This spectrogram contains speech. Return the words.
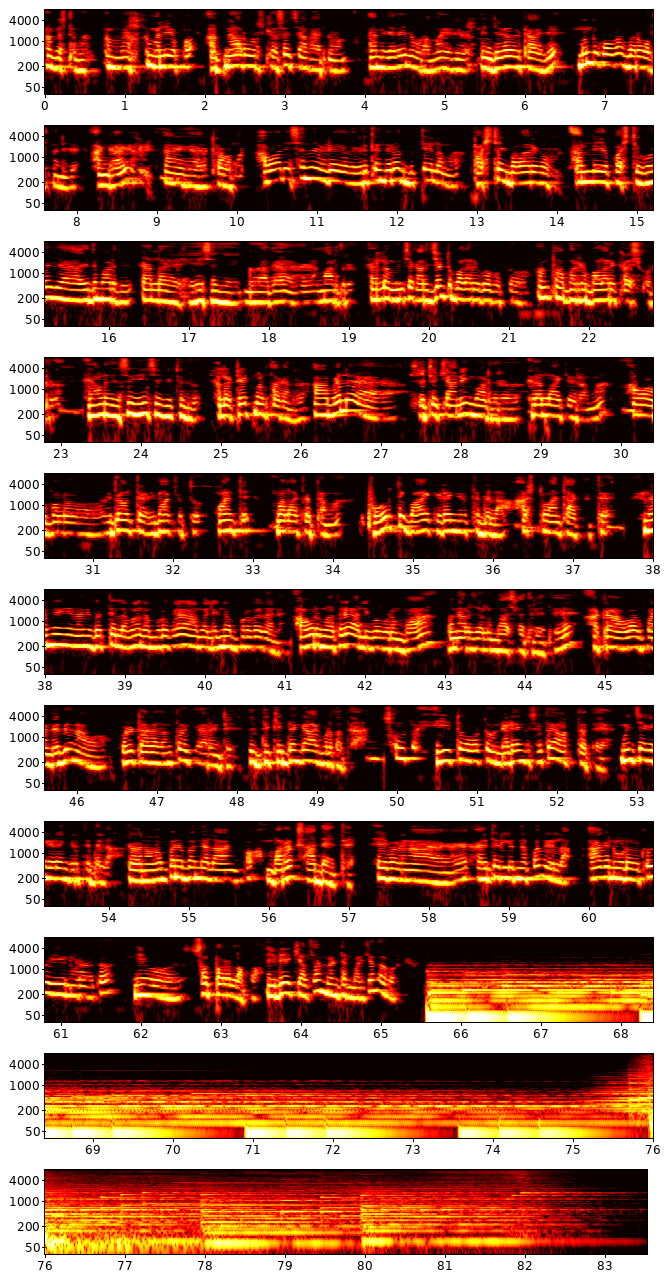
ನಮಸ್ತೆ ಅಮ್ಮ ನಮ್ಮ ಹೆಸರು ಮಲಿಯಪ್ಪ ಹದಿನಾರು ವರ್ಷ ಕೆಲಸ ಚಾಲ ಆಯ್ತು ನೋಡಮ್ಮ. ನನಗೆ ಅದೇ ನೋಡಮ್ಮ ಇದು. ನಿನ್ನ ಹೇಳೋದಕ್ಕಾಗಿ ಮುಂದಕ್ಕೆ ಹೋಗಕ್ ಬರವಲ್ತು ನನಗೆ. ಹಂಗಾಗಿ ನನಗೆ ಟ್ರಬಲ್ ಹವಾಲೇಶನ್ ಹಿಡಿ, ಹಿಡ್ಕೊಂಡಿರೋದು ಬಿಟ್ಟೇ ಇಲ್ಲಮ್ಮ. ಫಸ್ಟಿಗೆ ಬಳ್ಳಾರಿಗೆ ಅಲ್ಲಿ ಫಸ್ಟಿಗೆ ಹೋಗಿ ಇದು ಮಾಡಿದ್ವಿ. ಎಲ್ಲ ಅದ ಮಾಡಿದ್ರು. ಎಲ್ಲ ಮುಂಚೆಗೆ ಅರ್ಜೆಂಟ್ ಬಳ್ಳಾರಿಗೆ ಹೋಗ್ಬೇಕು ಅಂತ ಬರ್ರಿ ಬಳ್ಳಾರಿಗೆ ಕಳಿಸ್ಕೊಟ್ರು. ಎರಡು ದಿವಸ ಈಸಿಗೆ ಇಟ್ಟಿದ್ರು. ಎಲ್ಲ ಟ್ರೀಟ್ಮೆಂಟ್ ತಗೊಂಡ್ರು. ಆಮೇಲೆ ಸಿಟಿ ಕ್ಯಾನಿಂಗ್ ಮಾಡಿದ್ರು. ಇದೆಲ್ಲ ಹಾಕಿದ್ರಮ್ಮ. ಅವಾಗ ಬಲು ಇದಾಗ್ತ ಇದಾಗ್ತಿತ್ತು. ವಾಂತಿ, ಬಲ ಆಗ್ತಿತ್ತಮ್ಮ. ಪೂರ್ತಿ ಬಾಯಿ ಕಿಡಂಗಿರ್ತಿದ್ದಿಲ್ಲ ಅಷ್ಟು ವಾಂತಿ ಆಗ್ತಿತ್ತು. ನಮಗೆ ನನಗೆ ಗೊತ್ತಿಲ್ಲಮ್ಮ ನಮ್ಮ ಹುಡುಗ, ಆಮೇಲೆ ಇನ್ನೊಬ್ಬ ಹುಡುಗ ಅದಾನೆ ಅವ್ರು ಮಾತ್ರ ಅಲ್ಲಿಗೆ ಹೋಗ್ಬಿಡಂಬ ಬನಾರಜಲೊಂದು ಆಸ್ಪತ್ರೆ ಐತೆ. ಅಕ್ಕ, ಅವಾಗ ಬಂದಿದ್ದೆ ನಾವು. ಉಲ್ಟಾಗದಂತ ಗ್ಯಾರಂಟಿ. ಇದ್ದಕ್ಕಿದ್ದಂಗೆ ಆಗ್ಬಿಡ್ತತೆ. ಸ್ವಲ್ಪ ಈಟು ಒಟ್ಟು ನಡೆಯಂಗ ಸುತ್ತ ಆಗ್ತತೆ. ಮುಂಚೆಗೆ ನಡೆಯಂಗಿರ್ತಿದ್ದಿಲ್ಲ ಇವಾಗ ನಾನೊಬ್ಬನೇ ಬಂದೆಲ್ಲ ಬರಕ್ ಸಾಧ್ಯ ಐತೆ. ಇವಾಗ ನಾ ಇದಿರ್ಲಿದ್ನಪ್ಪ ಅಂದ್ರೆ ಇಲ್ಲ. ಆಗ ನೋಡೋದಕ್ಕೂ, ಈಗ ನೋಡೋದಕ್ಕೂ ನೀವು ಸ್ವಲ್ಪ ಬರಲ್ಲಪ್ಪ. ಇದೇ ಕೆಲಸ ಮೇಂಟೈನ್ ಮಾಡ್ಕೊಂಡು ಹೋಗ್ಬೇಕು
